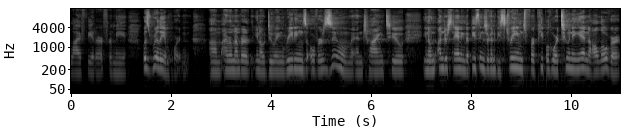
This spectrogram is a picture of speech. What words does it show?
live theater for me was really important um, I remember, you know, doing readings over Zoom and trying to, you know, understanding that these things are going to be streamed for people who are tuning in all over.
